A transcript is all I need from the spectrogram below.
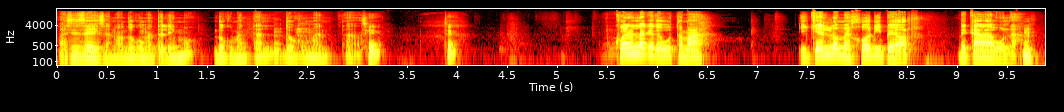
Así se dice, ¿no? Documentalismo. Documental, mm. documental. Sí. Sí. ¿Cuál es la que te gusta más? ¿Y qué es lo mejor y peor de cada una?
